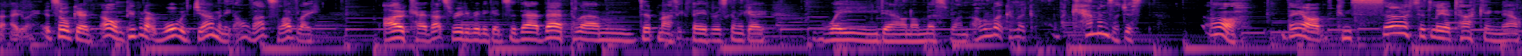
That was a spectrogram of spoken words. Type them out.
But anyway, it's all good. Oh, and people are at war with Germany. Oh, that's lovely. Okay, that's really, really good. So their their um, diplomatic favour is going to go way down on this one. Oh, look, look. The Kemmons are just... Oh, they are concertedly attacking now.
